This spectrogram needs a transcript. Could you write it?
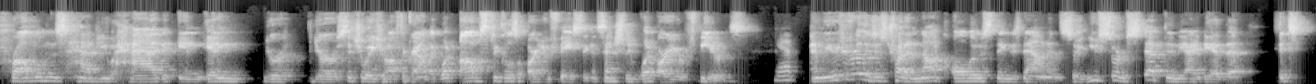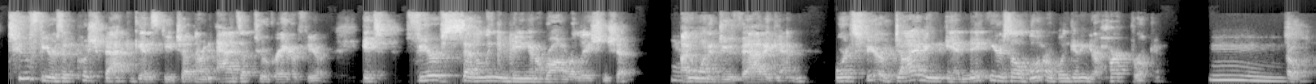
problems have you had in getting your your situation off the ground? Like what obstacles are you facing? Essentially, what are your fears? Yep. And we really just try to knock all those things down. And so you sort of stepped in the idea that it's two fears that push back against each other and adds up to a greater fear. It's fear of settling and being in a wrong relationship. I don't want to do that again. Or it's fear of diving in, making yourself vulnerable and getting your heart broken. Mm. So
